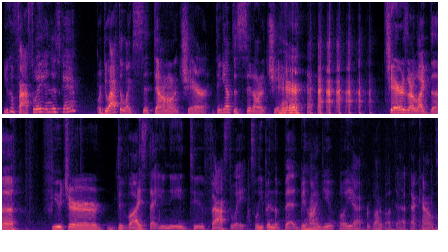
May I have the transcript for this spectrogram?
You can fast wait in this game? Or do I have to like sit down on a chair? I think you have to sit on a chair. Chairs are like the future device that you need to fast wait. Sleep in the bed behind you? Oh yeah, I forgot about that. That counts.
